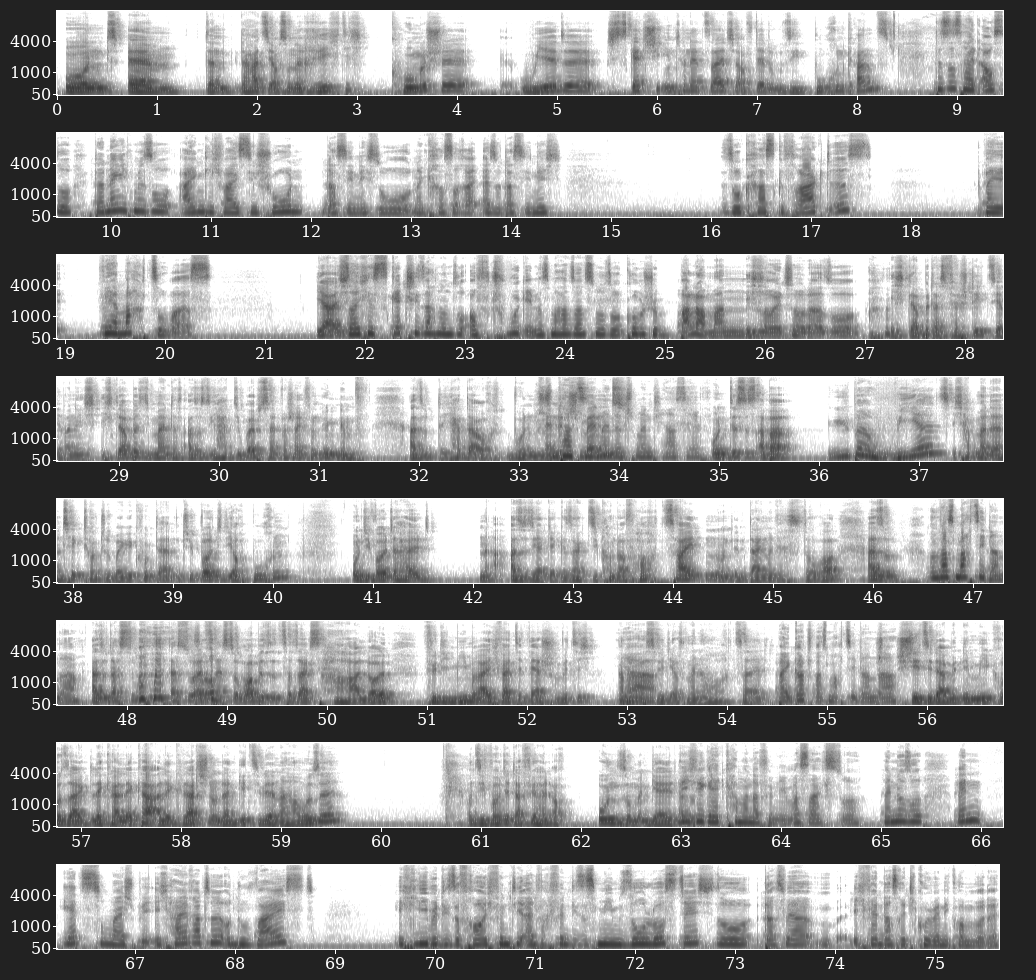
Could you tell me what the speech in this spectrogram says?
Und ähm, dann, da hat sie auch so eine richtig komische, weirde, sketchy Internetseite, auf der du sie buchen kannst. Das ist halt auch so, dann denke ich mir so, eigentlich weiß sie schon, dass sie nicht so eine krasse, Rei also dass sie nicht so krass gefragt ist. Weil, wer macht sowas? Ja, Solche sketchy Sachen und so auf Tour gehen, das machen sonst nur so komische Ballermann-Leute oder so. ich glaube, das versteht sie aber nicht. Ich glaube, sie meint das, also sie hat die Website wahrscheinlich von irgendeinem, also die hat da auch wohl ein Management. Management, ja, safe. Und das ist aber über weird. Ich habe mal da einen TikTok drüber geguckt. Da hat ein Typ wollte die auch buchen und die wollte halt, also sie hat ja gesagt, sie kommt auf Hochzeiten und in dein Restaurant. Also, Und was macht sie dann da? also dass du, dass du als So. Restaurantbesitzer sagst, haha, lol, für die Meme-Reichweite wäre schon witzig. Aber Ja. was will die auf meiner Hochzeit? Bei Gott, was macht sie dann da? Steht sie da mit dem Mikro, sagt lecker, lecker, alle klatschen und dann geht sie wieder nach Hause? Und sie wollte dafür halt auch Unsummen Geld. Wie Also, viel Geld kann man dafür nehmen? Was sagst du? Wenn du so, wenn jetzt zum Beispiel ich heirate und du weißt, ich liebe diese Frau, ich finde die einfach, ich finde dieses Meme so lustig, so, das wäre, ich fände das richtig cool, wenn die kommen würde.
